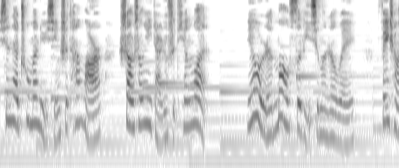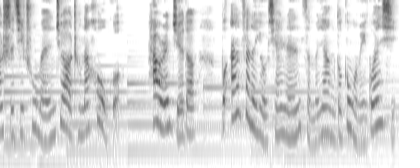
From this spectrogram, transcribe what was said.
现在出门旅行是贪玩，上升一点就是添乱；也有人貌似理性的认为，非常时期出门就要承担后果；还有人觉得不安分的有钱人怎么样都跟我没关系。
